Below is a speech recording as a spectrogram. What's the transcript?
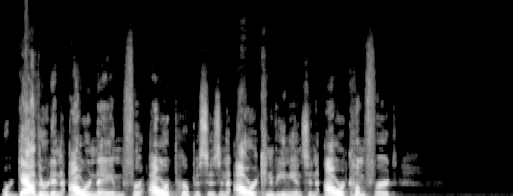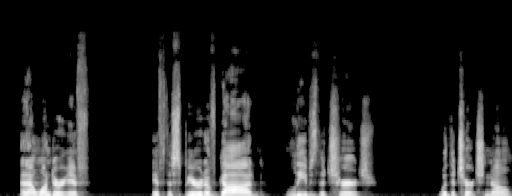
We're gathered in our name for our purposes and our convenience and our comfort and I wonder if if the spirit of God leaves the church, would the church know?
